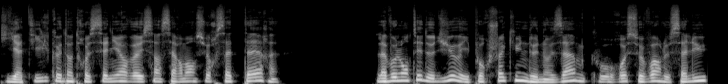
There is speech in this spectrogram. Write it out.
Qu'y a-t-il que notre Seigneur veuille sincèrement sur cette terre? La volonté de Dieu est pour chacune de nos âmes pour recevoir le salut,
